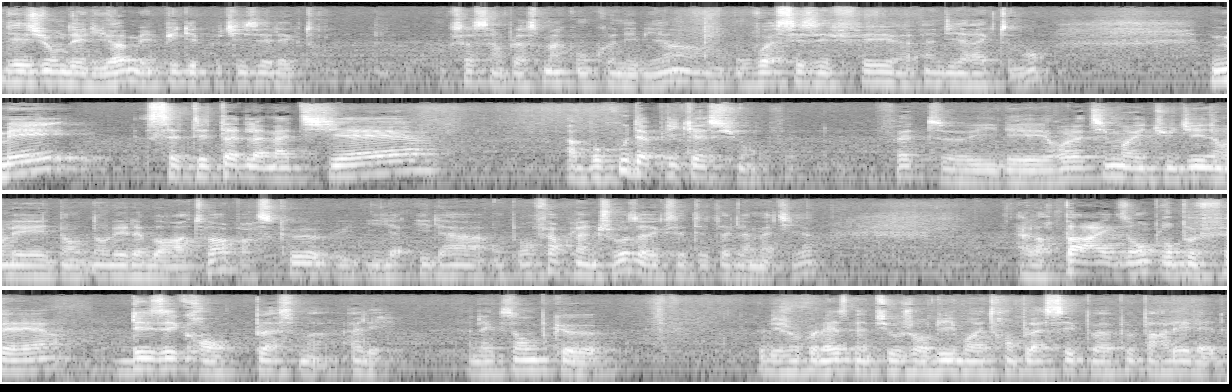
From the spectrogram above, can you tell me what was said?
des ions d'hélium et puis des petits électrons. Donc ça, c'est un plasma qu'on connaît bien, on voit ses effets euh, indirectement. Mais cet état de la matière a beaucoup d'applications. En fait. Euh, il est relativement étudié dans les, laboratoires parce qu'on peut en faire plein de choses avec cet état de la matière. Alors par exemple, on peut faire des écrans plasma. Allez, un exemple que, les gens connaissent, même si aujourd'hui ils vont être remplacés peu à peu par les LED.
